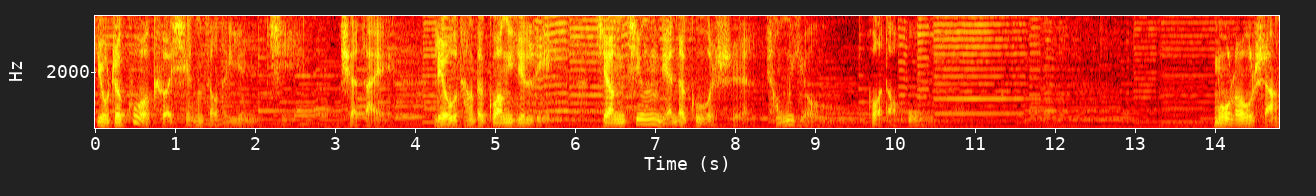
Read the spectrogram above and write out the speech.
有着过客行走的印记，却在流淌的光阴里，将经年的故事从有过到无。木楼上，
